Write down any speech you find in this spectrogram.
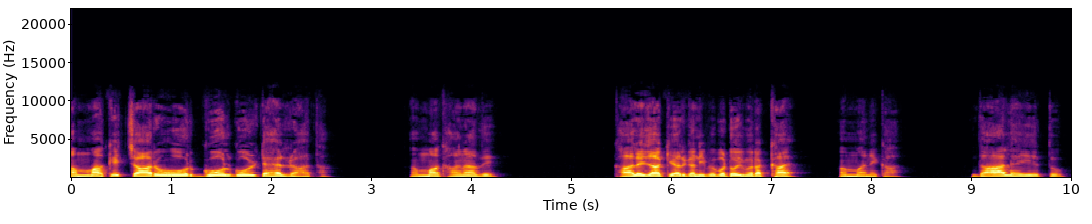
अम्मा के चारों ओर गोल गोल टहल रहा था। अम्मा खाना दे। खा ले जाके अरगनी पे बटोई में रखा है, अम्मा ने कहा। दाल है ये तो।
